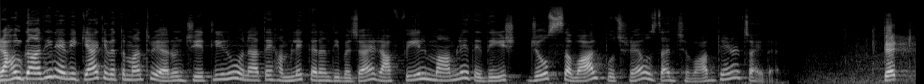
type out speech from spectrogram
ਰਾਹੁਲ ਗਾਂਧੀ ਨੇ ਵੀ ਕਿਹਾ ਕਿ ਵਿੱਤ ਮੰਤਰੀ ਅਰੁਣ ਜੇਤਲੀ ਨੂੰ ਉਹਨਾਂ ਤੇ ਹਮਲੇ ਕਰਨ ਦੀ ਬਜਾਏ ਰਾਫੇਲ ਮਾਮਲੇ ਤੇ ਦੇਸ਼ ਜੋ ਸਵਾਲ ਪੁੱਛ ਰਿਹਾ ਉਸ ਦਾ ਜਵਾਬ ਦੇਣਾ ਚਾਹੀਦਾ ਹੈ। That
